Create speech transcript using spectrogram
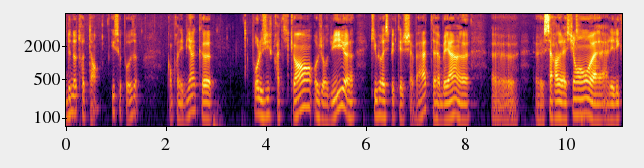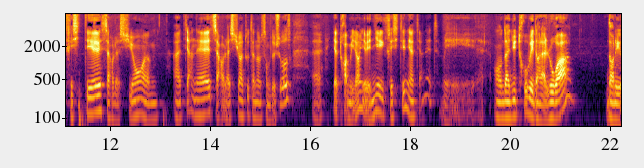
de notre temps qui se posent comprenez bien que pour le juif pratiquant, aujourd'hui, euh, qui veut respecter le Shabbat, eh bien, euh, euh, sa relation à, l'électricité, sa relation à Internet, sa relation à tout un ensemble de choses, il y a 3000 ans, il n'y avait ni électricité ni Internet. Mais on a dû trouver dans la loi, dans les,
